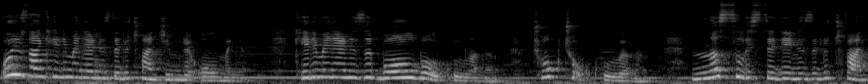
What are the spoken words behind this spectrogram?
O yüzden kelimelerinizde lütfen cimri olmayın. Kelimelerinizi bol bol kullanın. Çok çok kullanın. Nasıl istediğinizi lütfen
